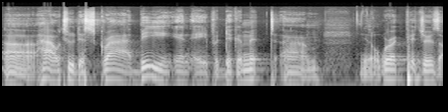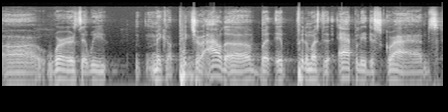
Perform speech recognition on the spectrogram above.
uh, how to describe being in a predicament. Um, you know, word pictures are words that we make a picture out of, but it pretty much aptly describes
